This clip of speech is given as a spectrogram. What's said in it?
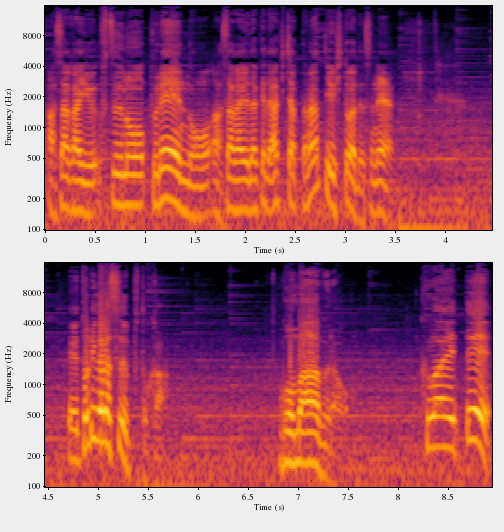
朝粥、普通のプレーンの朝粥だけで飽きちゃったなっていう人はですね、え鶏ガラスープとか、ごま油を加えて、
